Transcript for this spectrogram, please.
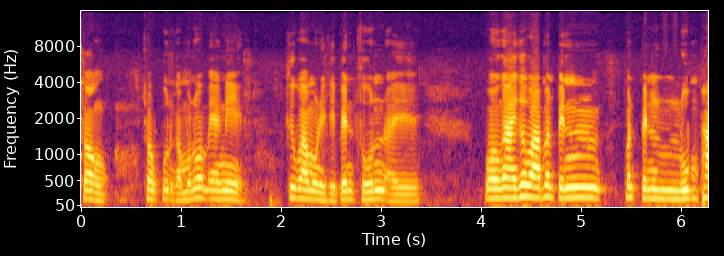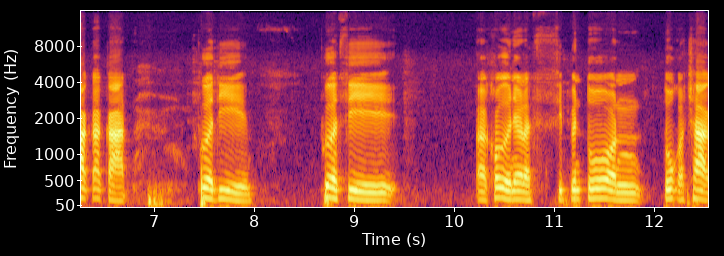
ช่องช่องพุ่นกับมาร่วมแองนี่คือว่ามันนี่สิเป็นศูนย์ไอ้ว่าง่ายคือว่ามันเป็นมันเป็นลุมพักอากาศ เพื่อที่เพื่อที่เอ่อเขาเอ่ยเนี่ยแหละสิเป็นตัวตัวกระชาก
